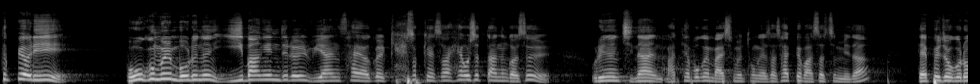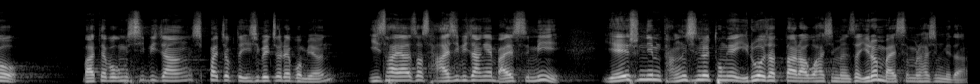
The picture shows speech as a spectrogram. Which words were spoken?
특별히 복음을 모르는 이방인들을 위한 사역을 계속해서 해오셨다는 것을 우리는 지난 마태복음의 말씀을 통해서 살펴봤었습니다. 대표적으로 마태복음 12장 18절부터 21절에 보면 이사야서 42장의 말씀이 예수님 당신을 통해 이루어졌다라고 하시면서 이런 말씀을 하십니다.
